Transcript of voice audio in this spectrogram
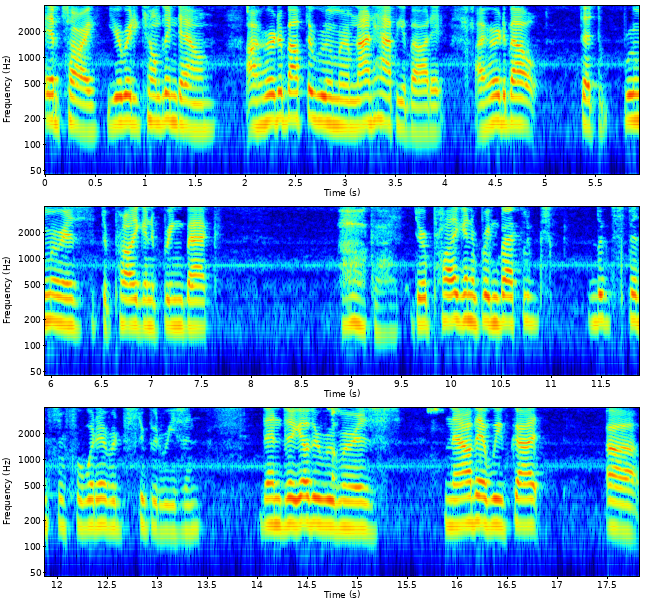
I'm sorry, you're already tumbling down. I heard about the rumor. I'm not happy about it. I heard about that the rumor is that they're probably going to bring back. Oh God, they're probably going to bring back Luke, Luke Spencer for whatever stupid reason. Then the other rumor is now that we've got, uh,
